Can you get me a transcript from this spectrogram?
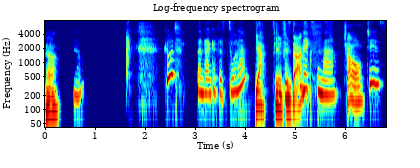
ja. Gut, dann danke fürs Zuhören. Ja, vielen, Bis vielen zum Dank. nächsten Mal. Ciao. Tschüss.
